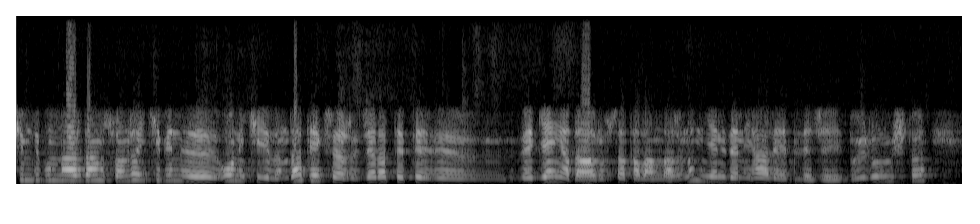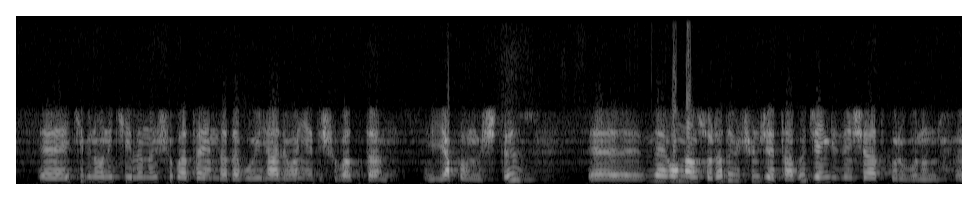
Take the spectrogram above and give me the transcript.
Şimdi bunlardan sonra 2012 yılında tekrar Cerattepe e, ve Genya Dağı ruhsat alanlarının yeniden ihale edileceği duyurulmuştu. E, 2012 yılının Şubat ayında da bu ihale 17 Şubat'ta yapılmıştı. E, ve ondan sonra da üçüncü etabı Cengiz İnşaat Grubu'nun e,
